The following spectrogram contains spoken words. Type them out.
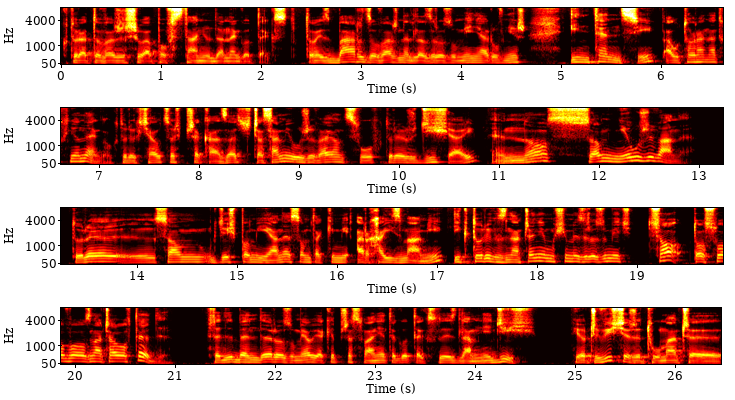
która towarzyszyła powstaniu danego tekstu. To jest bardzo ważne dla zrozumienia również intencji autora natchnionego, który chciał coś przekazać, czasami używając słów, które już dzisiaj no, są nieużywane które y, są gdzieś pomijane, są takimi archaizmami i których znaczenie musimy zrozumieć, co to słowo oznaczało wtedy. Wtedy będę rozumiał, jakie przesłanie tego tekstu jest dla mnie dziś. I oczywiście, że tłumacze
